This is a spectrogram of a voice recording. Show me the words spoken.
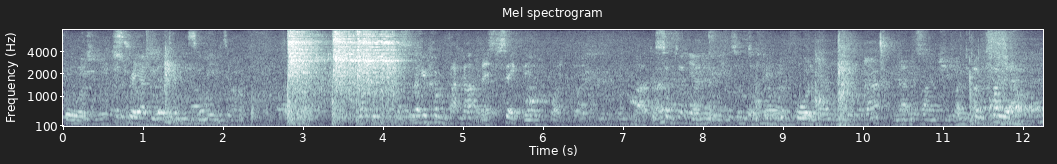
forward, straight up, you got a tendency maybe to. If you're coming back up there safely on the point, because sometimes, yeah, I know, sometimes you look forward. I'm, I'm trying to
